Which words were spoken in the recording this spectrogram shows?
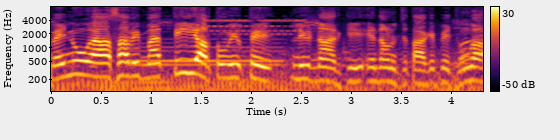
ਮੈਨੂੰ ਆਸ ਆ ਵੀ ਮੈਂ 30000 ਤੋਂ ਵੀ ਉੱਤੇ ਲੀਡ ਨਾਲ ਕੀ ਇਹਨਾਂ ਨੂੰ ਜਿਤਾ ਕੇ ਭੇਜੂੰਗਾ।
